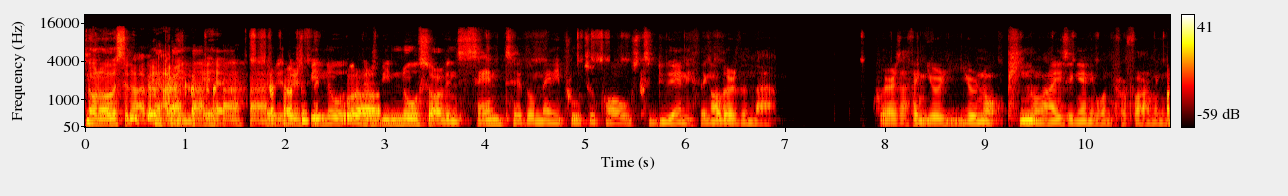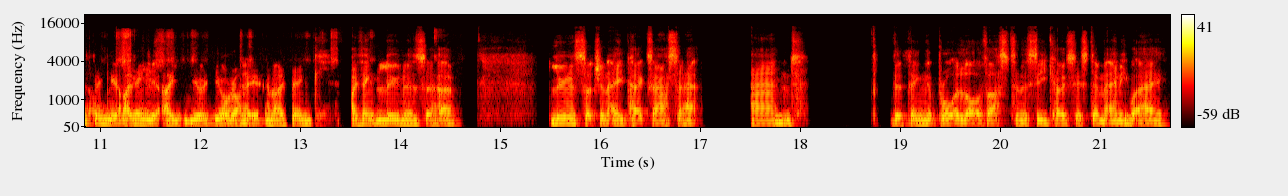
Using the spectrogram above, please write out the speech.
no, no. Listen, I, I mean, yeah, there's been no, there's been no sort of incentive on many protocols to do anything other than that. Whereas I think you're you're not penalising anyone for farming. I think I think you're, you're, right, and I think I think Luna's uh, Luna's such an apex asset, and the thing that brought a lot of us to this ecosystem anyway.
